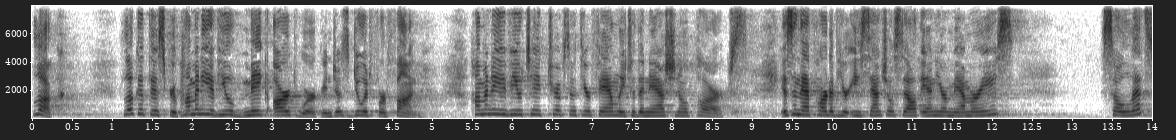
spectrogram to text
Look, look at this group. How many of you make artwork and just do it for fun? How many of you take trips with your family to the national parks? Isn't that part of your essential self and your memories? So let's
